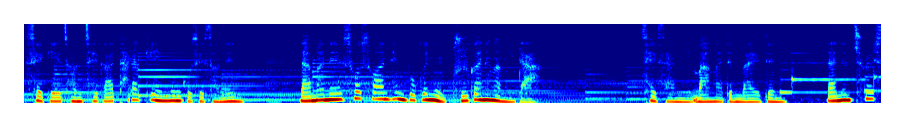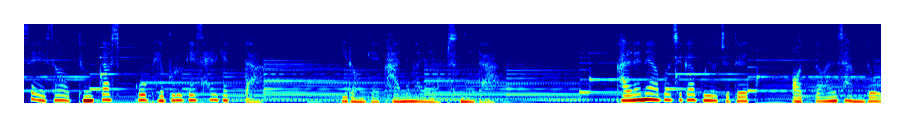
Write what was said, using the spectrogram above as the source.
세계 전체가 타락해 있는 곳에서는 나만의 소소한 행복은 불가능합니다. 세상이 망하든 말든 나는 출세해서 등 따숩고 배부르게 살겠다. 이런 게 가능할 리 없습니다. 갈렌의 아버지가 보여주듯 어떠한 삶도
